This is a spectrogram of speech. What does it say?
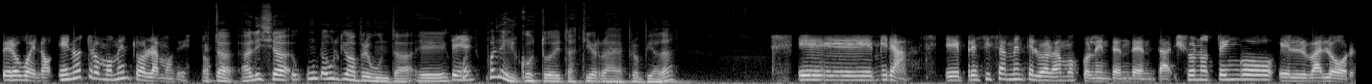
Pero bueno, en otro momento hablamos de esto. Está. Alicia, una última pregunta. Eh, ¿cuál, es el costo de estas tierras expropiadas? Eh, mira, eh, precisamente lo hablamos con la intendenta. Yo no tengo el valor,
